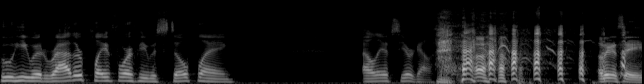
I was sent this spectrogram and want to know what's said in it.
who he would rather play for if he was still playing. LAFC or Galaxy? I think I say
